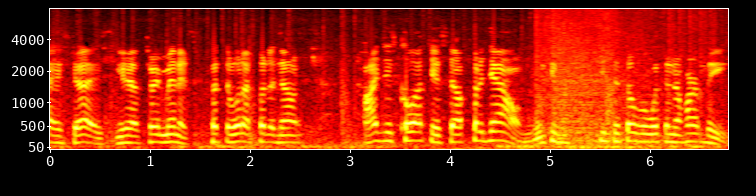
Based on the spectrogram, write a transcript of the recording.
Guys, guys, you have three minutes. Put the what I put it down. I just collected stuff. Put it down. We can get this over within a heartbeat.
